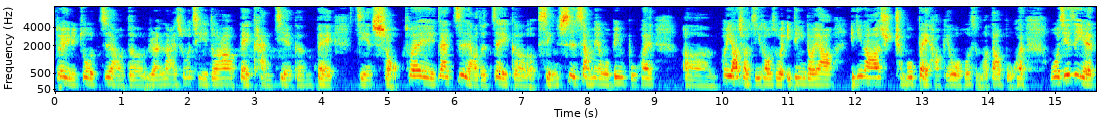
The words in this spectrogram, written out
对于做治疗的人来说，其实都要被看见跟被接受。所以在治疗的这个形式上面，我并不会呃会要求机构说一定都要一定都要全部备好给我或什么，倒不会。我其实也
